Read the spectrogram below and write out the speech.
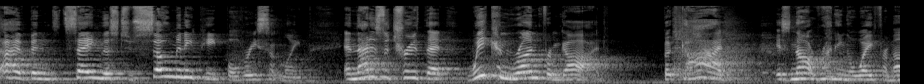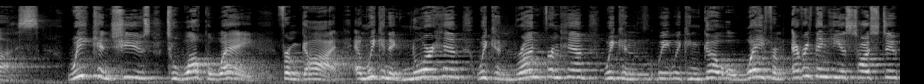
I have been saying this to so many people recently, and that is the truth that we can run from God, but God is not running away from us. We can choose to walk away from God and we can ignore Him. We can run from Him. We can, we, we can go away from everything He has taught us to.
